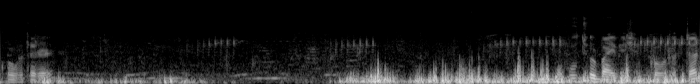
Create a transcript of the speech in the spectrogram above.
কবুতরের। প্রচুর বাইবেশন কবুতরটার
